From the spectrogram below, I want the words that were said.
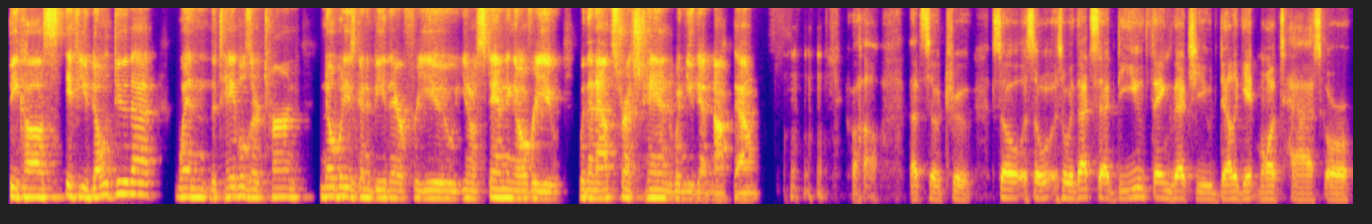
because if you don't do that, when the tables are turned, nobody's going to be there for you, you know, standing over you with an outstretched hand when you get knocked down. wow, that's so true. So, so, so with that said, do you think that you delegate more tasks, or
